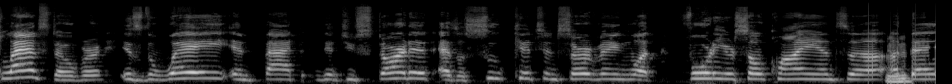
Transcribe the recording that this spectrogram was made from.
glanced over is the way, in fact, that you started as a soup kitchen serving what 40 or so clients uh, mm-hmm. a day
